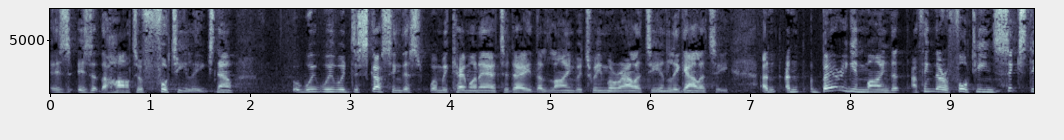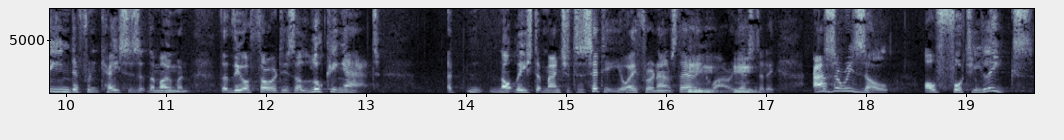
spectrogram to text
is, is at the heart of footy leaks. Now, we, we were discussing this when we came on air today, the line between morality and legality. And, and bearing in mind that I think there are 14, 16 different cases at the moment that the authorities are looking at, at not least at Manchester City. UEFA announced their Mm, inquiry mm. yesterday, as a result of footy leaks.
